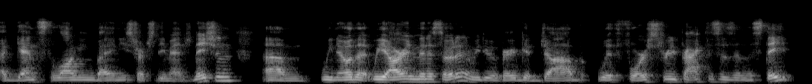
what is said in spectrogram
against logging by any stretch of the imagination. Um, we know that we are in Minnesota and we do a very good job with forestry practices in the state.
